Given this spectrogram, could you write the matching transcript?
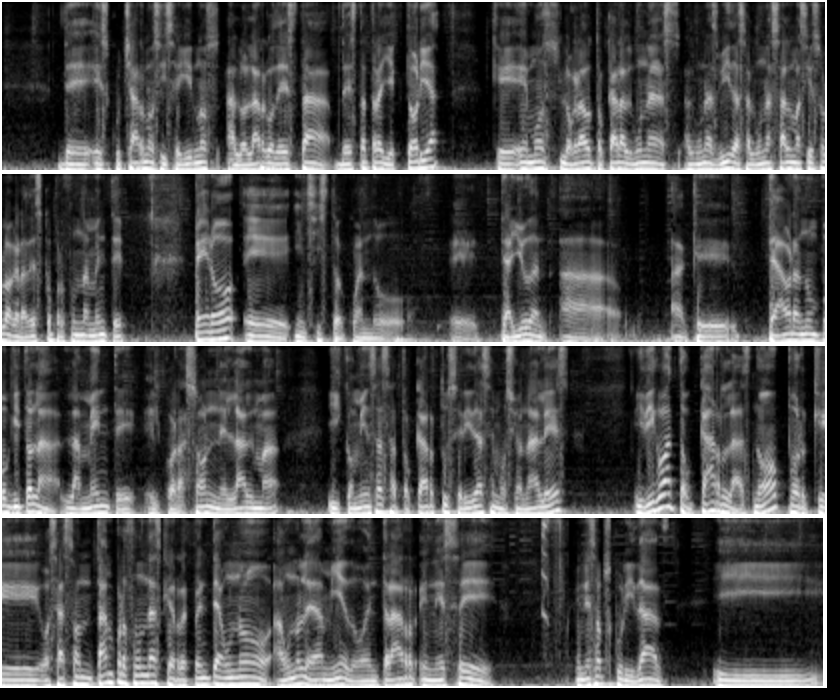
de escucharnos y seguirnos a lo largo de esta, de esta trayectoria que hemos logrado tocar algunas, algunas vidas, algunas almas y eso lo agradezco profundamente. Pero, eh, insisto, cuando eh, te ayudan a, a, que te abran un poquito la, la, mente, el corazón, el alma y comienzas a tocar tus heridas emocionales, y digo a tocarlas, ¿no? Porque, o sea, son tan profundas que de repente a uno, a uno le da miedo entrar en ese en esa oscuridad y,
